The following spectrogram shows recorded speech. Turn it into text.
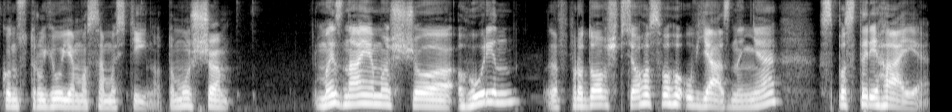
конструюємо самостійно. Тому що ми знаємо, що Гурін впродовж всього свого ув'язнення спостерігає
